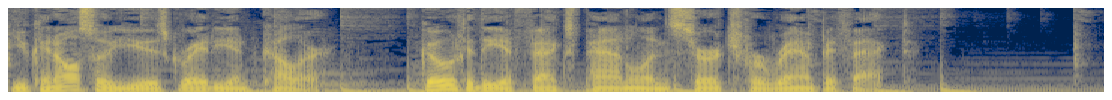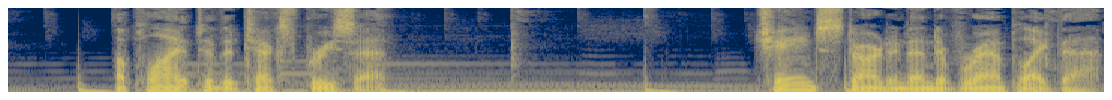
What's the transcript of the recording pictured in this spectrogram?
You can also use gradient color. Go to the effects panel and search for ramp effect. Apply it to the text preset. Change start and end of ramp like that.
